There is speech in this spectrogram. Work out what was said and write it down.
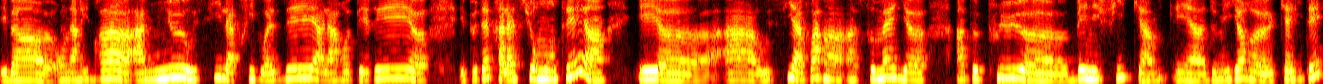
eh ben, on arrivera à mieux aussi l'apprivoiser, à la repérer euh, et peut-être à la surmonter. Hein. et à aussi avoir un, sommeil un peu plus bénéfique et de meilleure qualité.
